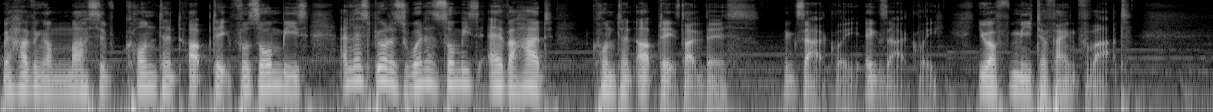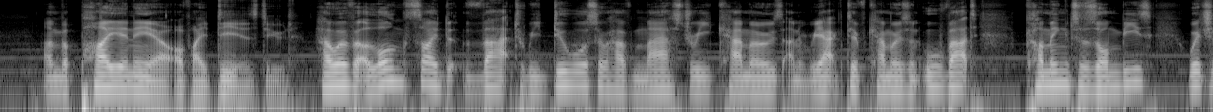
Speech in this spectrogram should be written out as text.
we're having a massive content update for zombies. And let's be honest, when has zombies ever had content updates like this? Exactly, exactly. You have me to thank for that. I'm the pioneer of ideas, dude. However, alongside that, we do also have mastery camos and reactive camos and all that coming to zombies, which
